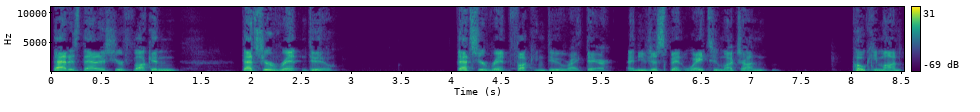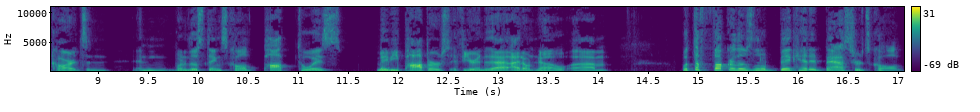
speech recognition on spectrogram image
that is that is your fucking that's your rent due that's your rent fucking due right there. And you just spent way too much on Pokemon cards and and what are those things called? Pop toys? Maybe poppers, if you're into that. I don't know. Um what the fuck are those little big headed bastards called?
